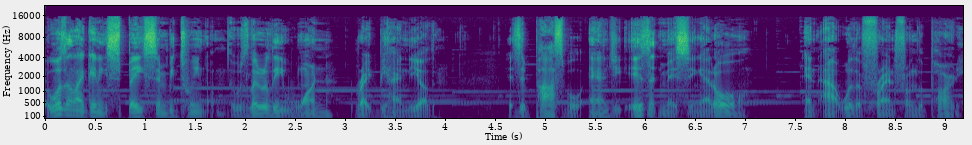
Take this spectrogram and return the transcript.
It wasn't like any space in between them. It was literally one right behind the other. Is it possible Angie isn't missing at all and out with a friend from the party.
